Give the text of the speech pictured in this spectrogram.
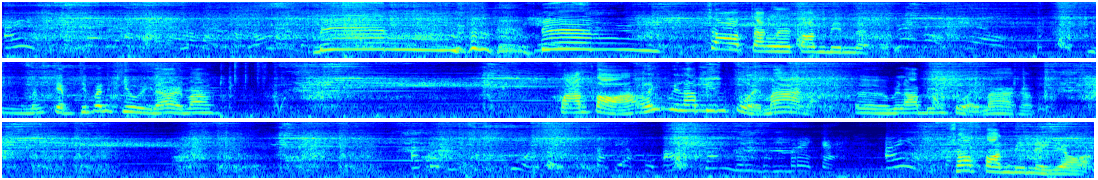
เฮ้ยบิน บิน ชอบจังเลยตอนบินเนี่ยอืมมันเก็บทิปเปิลคิวอีกแล้วเห็นปะฟามต่อเฮ้ย เวลาบินสวยมากอะ เออ เวลาบินสวยมากครับ Aku belum cukup kuat, tapi aku akan melindungi mereka. Ayo kita ชอบตอนบินอย่างเดียวอะ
